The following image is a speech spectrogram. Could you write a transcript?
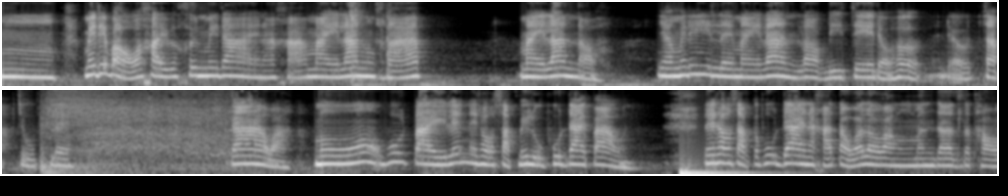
อืม ไม่ได้บอกว่าใครขึ้นไม่ได้นะคะ ไมค์ลั่นครับ ไมค์ลั่นเหรอ ยังไม่ได้ยินเลยไมค์ลั่นหลอกดีเจเดี๋ยวเหอะ เดี๋ยวจับจุ๊บเลยาว่ะโมพูดไปเล่นในโทรศัพท์ไม่รู้พูดได้เปล่า ในโทรศัพท์ก็พูดได้นะคะ แต่ว่าระวังมันจะสะท้อน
